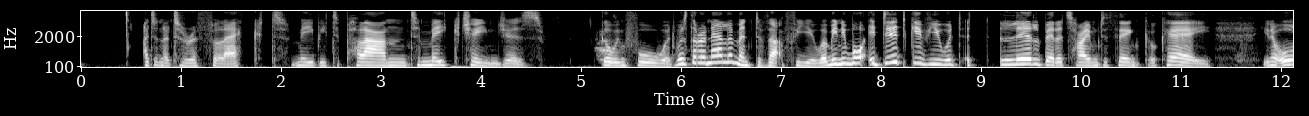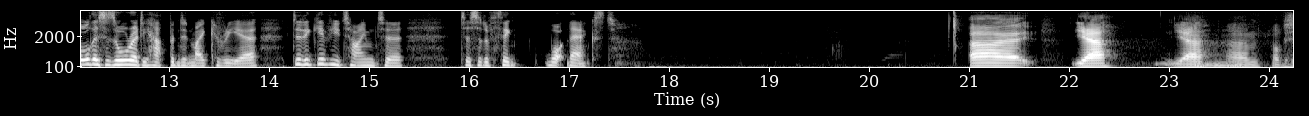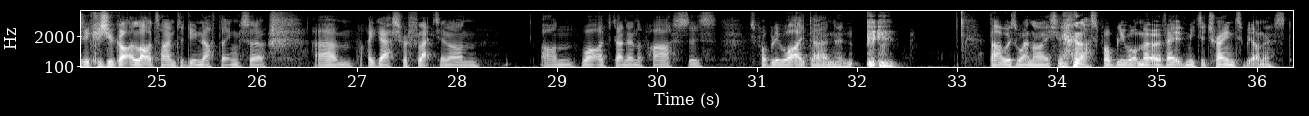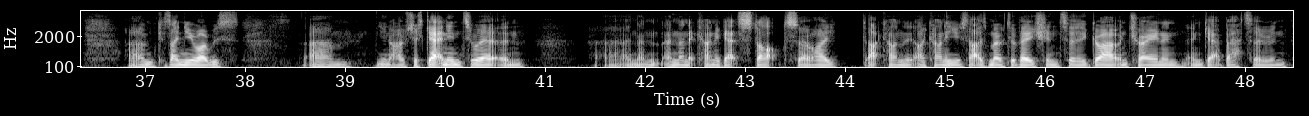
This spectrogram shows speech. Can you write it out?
I don't know, to reflect, maybe to plan, to make changes going forward. Was there an element of that for you? I mean, it, it did give you a, a little bit of time to think, okay, you know, all this has already happened in my career. Did it give you time to, to sort of think what next? Uh, yeah, yeah. Mm. Um, obviously, because you've got a lot of time to do nothing. So, um, I guess reflecting on on what I've done in the past is is probably what I've done, and that was when I that's probably what motivated me to train. To be honest, because um, I knew I was, um, you know, I was just getting into it, and uh, and then and then it kind of gets stopped. So I that kind of I kind of use that as motivation to go out and train and, and get better and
